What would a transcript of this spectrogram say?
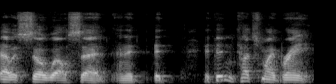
That was so well said. And it it it didn't touch my brain. It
